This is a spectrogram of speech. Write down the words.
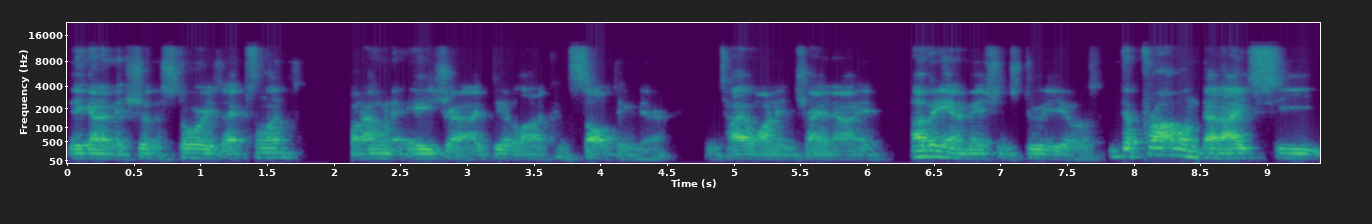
They got to make sure the story is excellent. When I went to Asia, I did a lot of consulting there in Taiwan and China and other animation studios. The problem that I see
